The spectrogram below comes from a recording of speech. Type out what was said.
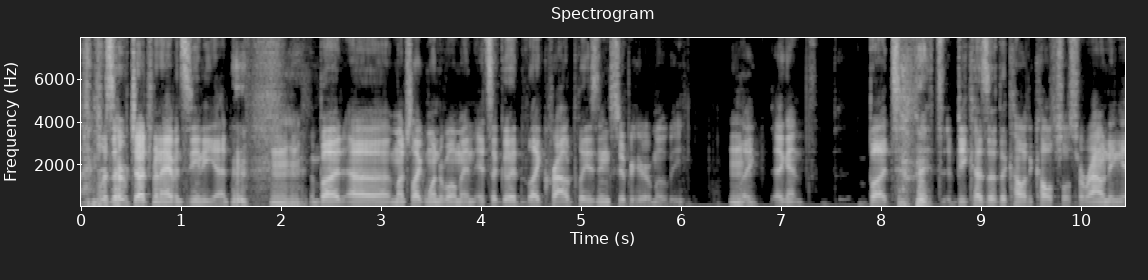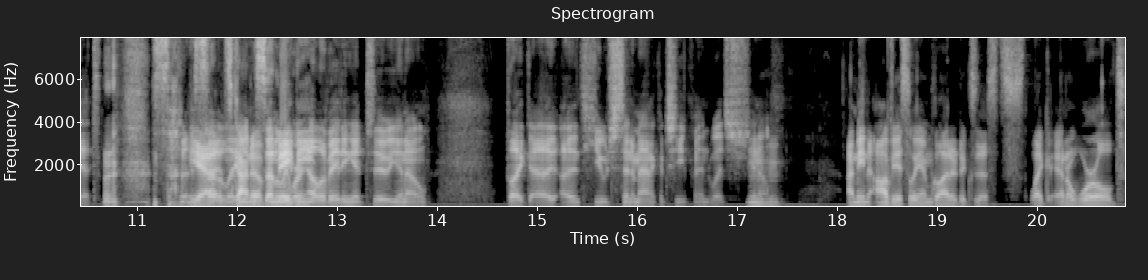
reserve judgment. I haven't seen it yet, Mm-hmm. but uh, much like Wonder Woman, it's a good like crowd pleasing superhero movie. Mhm. Like again, but it's because of the kind of culture surrounding it. sud- Yeah, it's kind of suddenly maybe- we're elevating it to you know like a, a huge cinematic achievement, which you know Mhm. I mean, obviously, I'm glad it exists. Like in a world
